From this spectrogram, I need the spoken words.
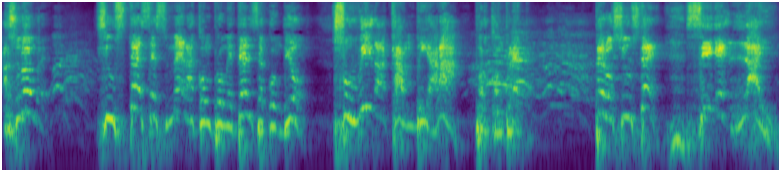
A su nombre. Si usted se esmera a comprometerse con Dios, su vida cambiará por completo. Pero si usted sigue live,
